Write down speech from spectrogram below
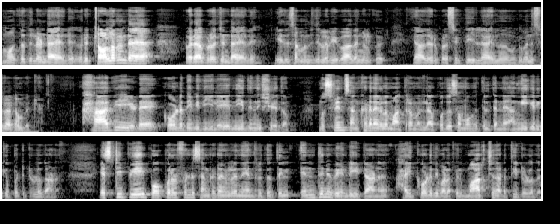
മൊത്തത്തിലുണ്ടായാൽ ഒരു ടോളറന്റായ ഒരു അപ്രോച്ച് ഉണ്ടായാൽ ഇത് സംബന്ധിച്ചുള്ള വിവാദങ്ങൾക്ക് യാതൊരു പ്രസക്തിയില്ല എന്ന് നമുക്ക് മനസ്സിലാക്കാൻ പറ്റും. ഹാദിയയുടെ കോടതി വിധിയിലെ നീതി നിഷേധം മുസ്ലിം സംഘടനകൾ മാത്രമല്ല പൊതുസമൂഹത്തിൽ തന്നെ അംഗീകരിക്കപ്പെട്ടിട്ടുള്ളതാണ്. S T P I popular front സംഘടനകളുടെ നേതൃത്വത്തിൽ എന്തിനു വേണ്ടിയിട്ടാണ് ഹൈക്കോടതി വളപ്പിൽ മാർച്ച് നടത്തിയിട്ടുള്ളത്?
